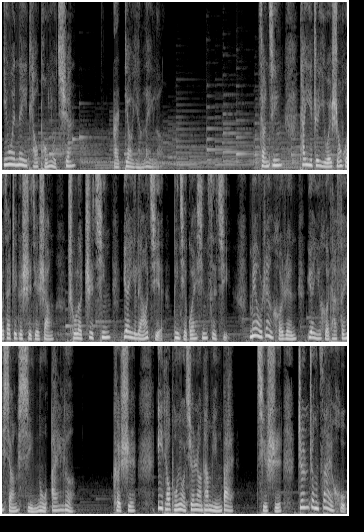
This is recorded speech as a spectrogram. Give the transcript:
因为那一条朋友圈。而掉眼泪了。曾经，他一直以为生活在这个世界上，除了至亲愿意了解并且关心自己，没有任何人愿意和他分享喜怒哀乐。可是，一条朋友圈让他明白，其实真正在乎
